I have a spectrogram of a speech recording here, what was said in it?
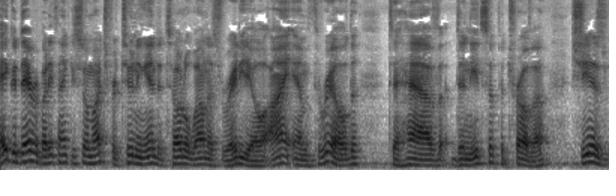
Hey, good day, everybody. Thank you so much for tuning in to Total Wellness Radio. I am thrilled to have Denitsa Petrova. She is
